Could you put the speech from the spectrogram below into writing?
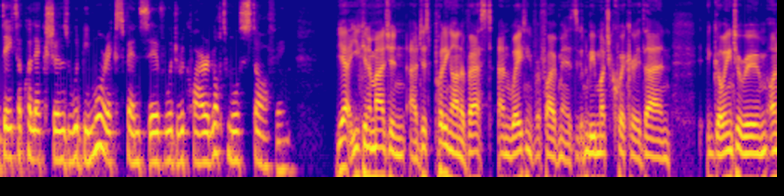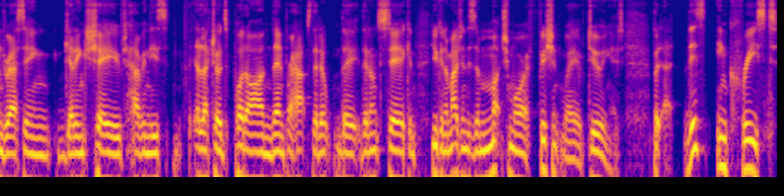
data collections would be more expensive, would require a lot more staffing. Yeah, you can imagine uh, just putting on a vest and waiting for five minutes is going to be much quicker than going to a room, undressing, getting shaved, having these electrodes put on. Then perhaps they don't they, they don't stick, and you can imagine this is a much more efficient way of doing it. But uh, this increased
